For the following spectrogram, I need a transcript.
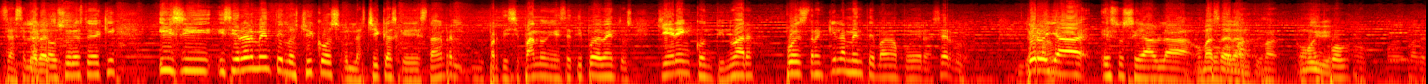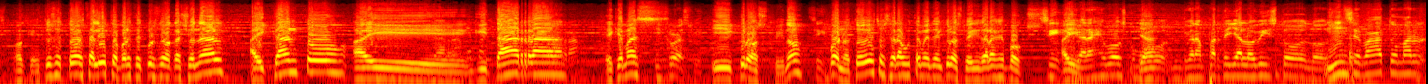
se hace la Gracias. clausura estoy aquí y si, y si realmente los chicos las chicas que están participando en este tipo de eventos quieren continuar, pues tranquilamente van a poder hacerlo. Ya. Pero ya eso se habla un Más poco adelante. más- Muy un bien. poco después. Ok, entonces todo está listo para este curso vacacional. Hay canto, hay guitarra, ¿eh, ¿qué más? Y CrossFit. Y CrossFit, ¿no? Sí. Bueno, todo esto será justamente en CrossFit, en Garage Box. Sí, ahí. en Garage Box, como Ya. gran parte ya lo he visto, los, Mm. se van a tomar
